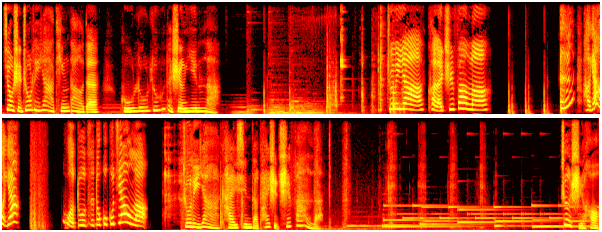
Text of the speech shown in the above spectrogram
就是茱莉亚听到的“咕噜噜”的声音啦。茱莉亚，快来吃饭了！好呀，好呀，我肚子都咕咕叫了。茱莉亚开心的开始吃饭了。这时候，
